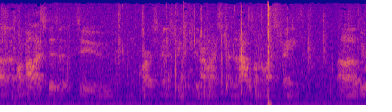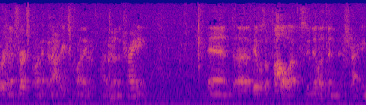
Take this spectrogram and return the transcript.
Uh, on my last visit to Harvest Ministries, we did our last training, and I was on the last training. Uh, we were in a church clinic, an outreach clinic, uh, doing the training, and uh, it was a follow-up. Sunil had been extracting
